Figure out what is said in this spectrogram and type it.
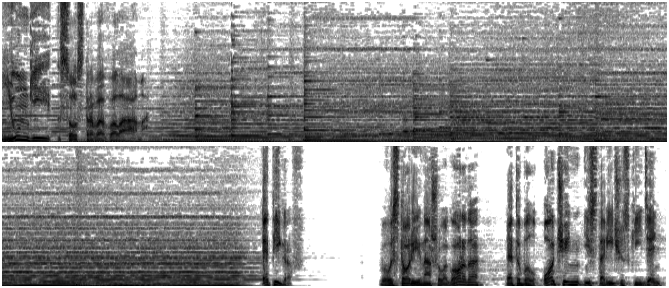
Юнги с острова Валаама. Эпиграф. В истории нашего города это был очень исторический день.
